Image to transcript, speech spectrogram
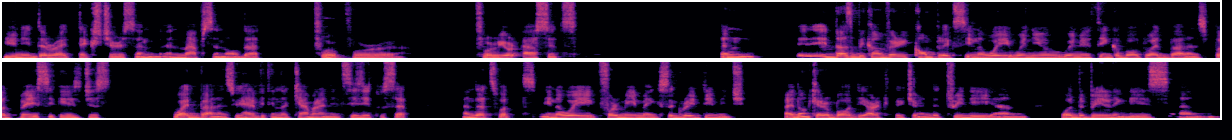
you need the right textures and, and maps and all that for for uh, for your assets. And it does become very complex in a way when you when you think about white balance but basically it's just white balance. You have it in the camera and it's easy to set. And that's what in a way for me makes a great image. I don't care about the architecture and the 3d and what the building is and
